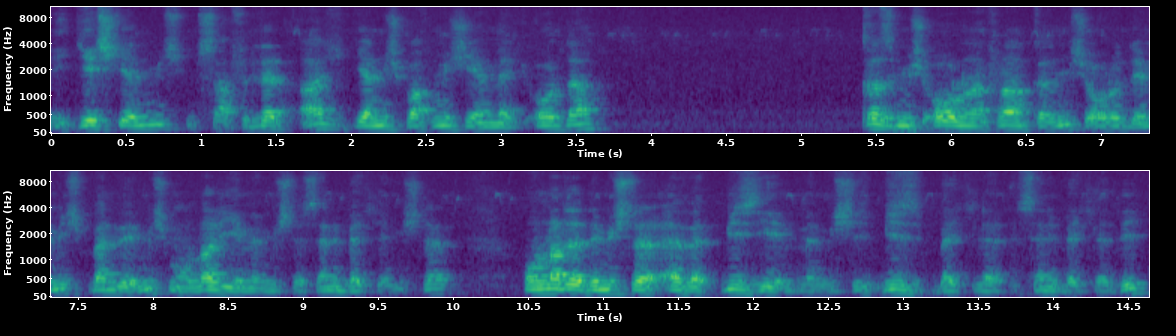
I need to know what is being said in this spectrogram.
E, geç gelmiş, misafirler aç, gelmiş bakmış yemek orada. Kızmış, oğluna falan kızmış, oğlu demiş, ben vermişim, onlar yememişler, seni beklemişler. Onlar da demişler, evet biz yememişiz, biz bekle, seni bekledik.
